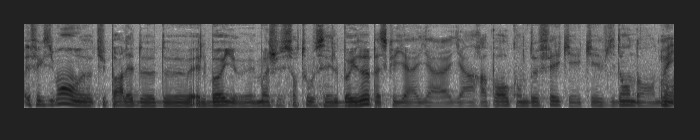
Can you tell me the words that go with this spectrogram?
effectivement, euh, tu parlais de, de Hellboy. euh, moi, je vais surtout, c'est Hellboy 2 parce qu'il y a, y, y un rapport au conte de fées qui est, qui est évident dans, dans, Oui,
